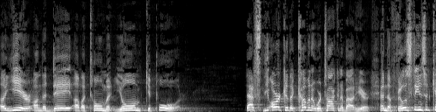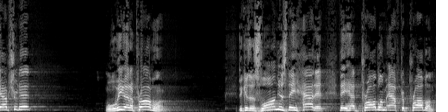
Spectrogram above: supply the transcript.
a year on the day of atonement, Yom Kippur. That's the Ark of the Covenant we're talking about here. And the Philistines had captured it? Well, we got a problem. Because as long as they had it, they had problem after problem.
